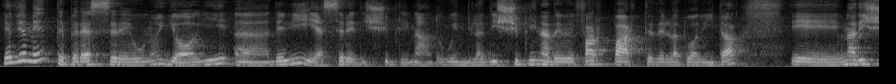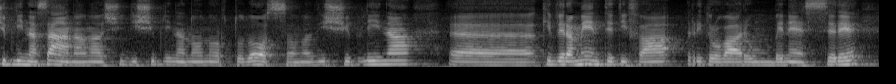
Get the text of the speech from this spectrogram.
E ovviamente per essere uno yogi eh, devi essere disciplinato, quindi la disciplina deve far parte della tua vita e una disciplina sana, una disciplina non ortodossa, una disciplina eh, che veramente ti fa ritrovare un benessere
